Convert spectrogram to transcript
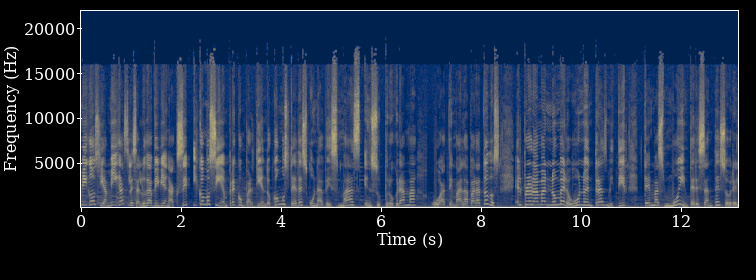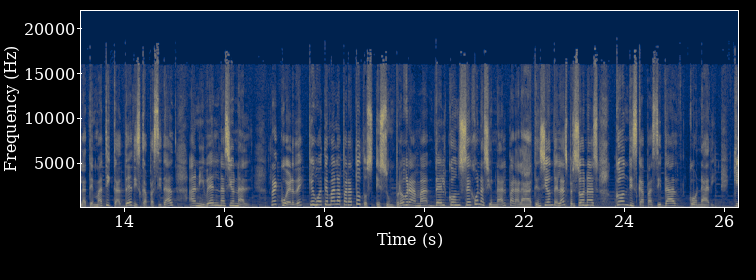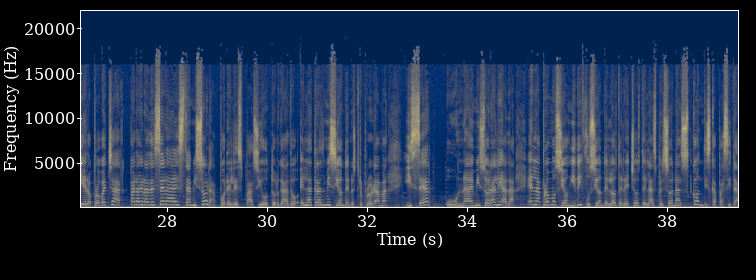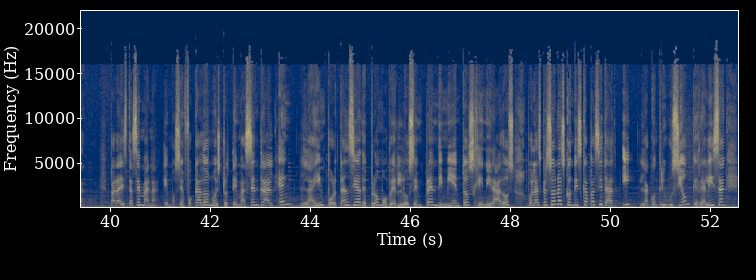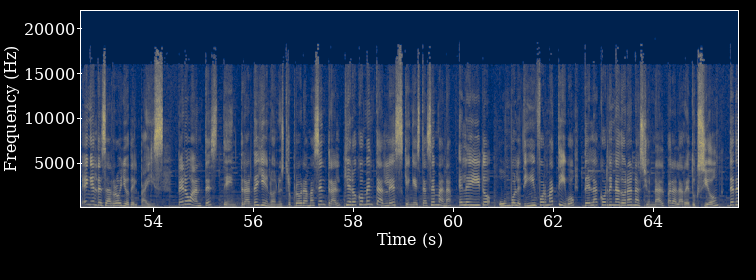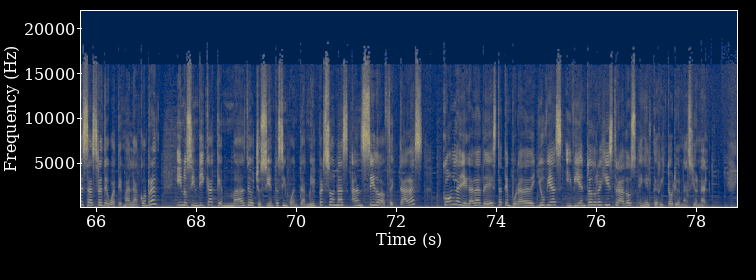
Amigos y amigas? Les saluda Vivian Axip y como siempre compartiendo con ustedes una vez más en su programa Guatemala para Todos, el programa número uno en transmitir temas muy interesantes sobre la temática de discapacidad a nivel nacional. Recuerde que Guatemala para Todos es un programa del Consejo Nacional para la Atención de las Personas con Discapacidad CONADI. Quiero aprovechar para agradecer a esta emisora por el espacio otorgado en la transmisión de nuestro programa y ser una emisora aliada en la promoción y difusión de los derechos de las personas con discapacidad. Para esta semana hemos enfocado nuestro tema central en la importancia de promover los emprendimientos generados por las personas con discapacidad y la contribución que realizan en el desarrollo del país. Pero antes de entrar de lleno a nuestro programa central, quiero comentarles que en esta semana he leído un boletín informativo de la Coordinadora Nacional para la Reducción de Desastres de Guatemala con Red y nos indica que más de 850 mil personas han sido afectadas con la llegada de esta temporada de lluvias y vientos registrados en el territorio nacional.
